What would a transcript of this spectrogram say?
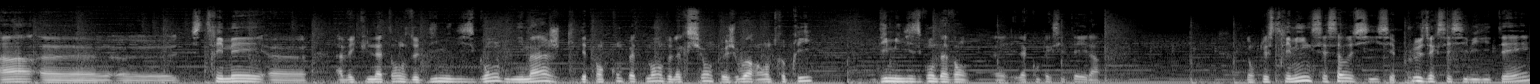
à euh, euh, streamer euh, avec une latence de 10 millisecondes une image qui dépend complètement de l'action que le joueur a entrepris 10 millisecondes avant. Et la complexité est là. Donc le streaming, c'est ça aussi, c'est plus d'accessibilité,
